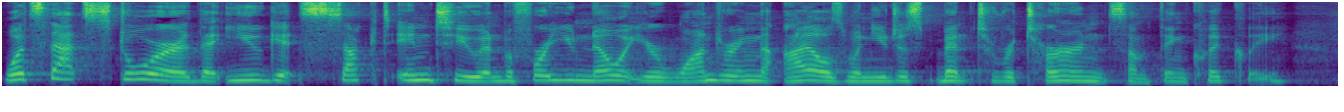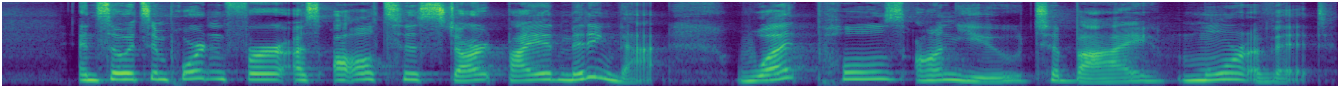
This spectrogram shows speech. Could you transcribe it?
What's that store that you get sucked into, and before you know it, you're wandering the aisles when you just meant to return something quickly? And so it's important for us all to start by admitting that. What pulls on you to buy more of it?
